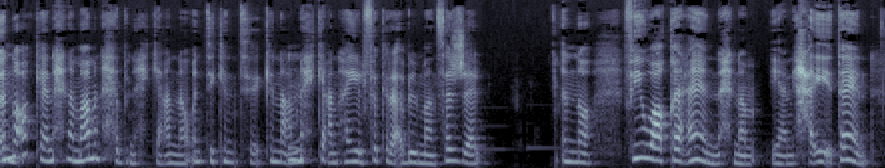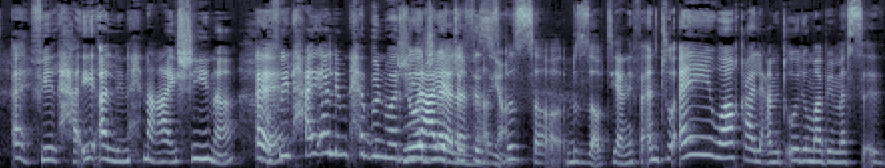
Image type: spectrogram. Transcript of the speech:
إنه okay نحن ما بنحب نحكي عنها وانت كنت كنا عم. نحكي عن هاي الفكرة قبل ما نسجل. إنه في واقعين نحن يعني حقيقتين إيه في الحقيقة اللي نحن عايشينها إيه. وفي الحقيقة اللي بنحب نورجيها على. التلفزيون بالضبط يعني فأنتوا أي واقع اللي عم تقولوا ما بيمثل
